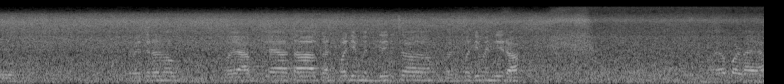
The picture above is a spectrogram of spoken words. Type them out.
तर मित्रांनो हे आपल्या आता गणपती मंदिरचं गणपती मंदिर. हा पडाया?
